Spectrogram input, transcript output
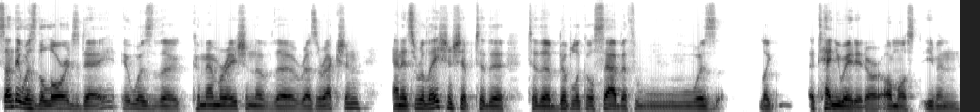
Sunday was the Lord's day, it was the commemoration of the resurrection. And its relationship to the to the biblical Sabbath was like attenuated or almost even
